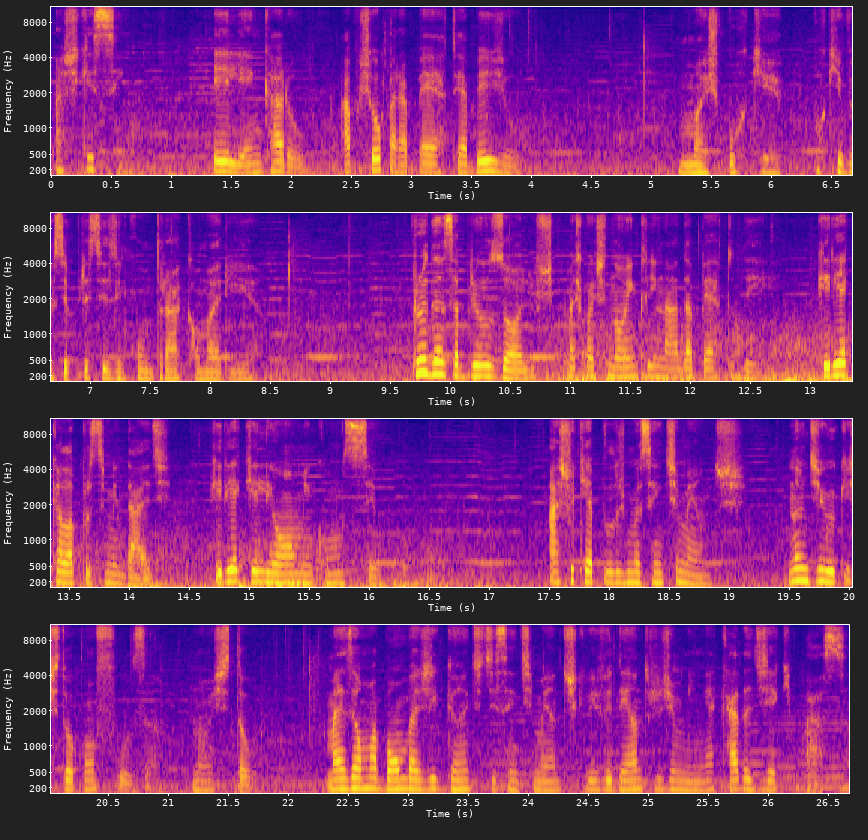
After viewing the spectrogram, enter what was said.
Acho que sim. Ele a encarou, a puxou para perto e a beijou. Mas por quê? Porque você precisa encontrar a calmaria. Prudence abriu os olhos, mas continuou inclinada perto dele. Queria aquela proximidade. Queria aquele homem como seu. Acho que é pelos meus sentimentos. Não digo que estou confusa. Não estou. Mas é uma bomba gigante de sentimentos que vive dentro de mim a cada dia que passa.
